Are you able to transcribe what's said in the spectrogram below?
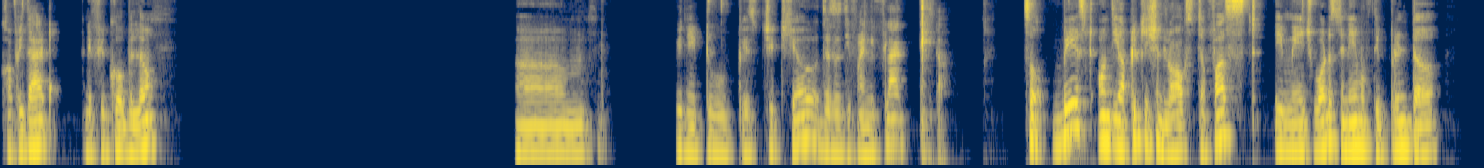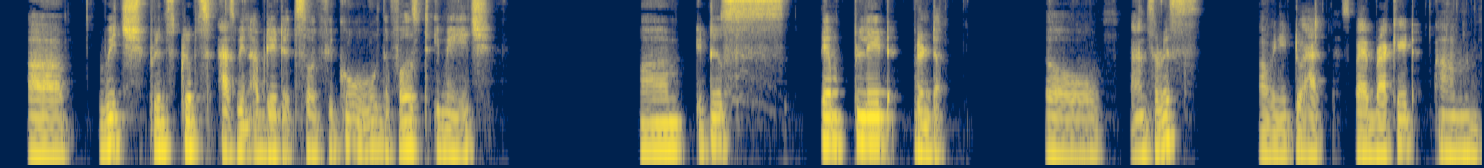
copy that. And if you go below, um, we need to paste it here. This is the final flag. So based on the application logs, the first image, what is the name of the printer, uh, which print scripts has been updated. So if you go the first image, um, it is template printer. So answer is uh, we need to add square bracket um,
